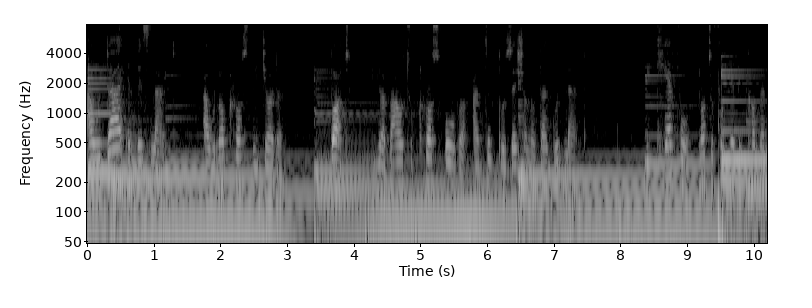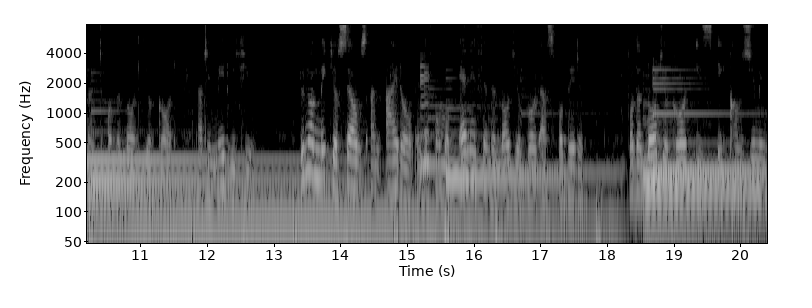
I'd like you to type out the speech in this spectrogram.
I will die in this land, I will not cross the Jordan, but you are about to cross over and take possession of that good land. Be careful not to forget the covenant of the Lord your God that he made with you do not make yourselves an idol in the form of anything the Lord your God has forbidden. For the Lord your God is a consuming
